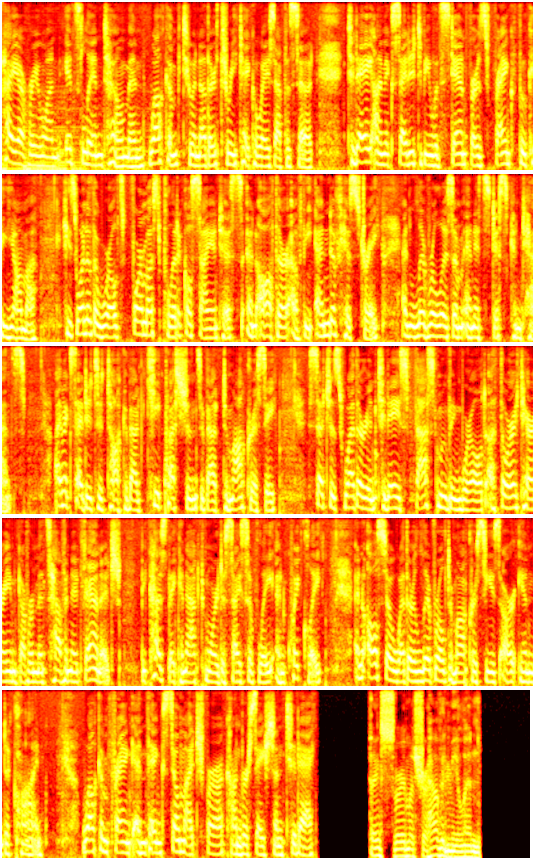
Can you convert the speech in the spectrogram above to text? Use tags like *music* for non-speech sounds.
Hi, everyone. It's Lynn Thoman. Welcome to another Three Takeaways episode. Today, I'm excited to be with Stanford's Frank Fukuyama. He's one of the world's foremost political scientists and author of The End of History and Liberalism and Its Discontents. I'm excited to talk about key questions about democracy, such as whether in today's fast moving world, authoritarian governments have an advantage because they can act more decisively and quickly, and also whether liberal democracies are in decline. Welcome, Frank, and thanks so much for our conversation today. Thanks very much for having me, Lynn.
